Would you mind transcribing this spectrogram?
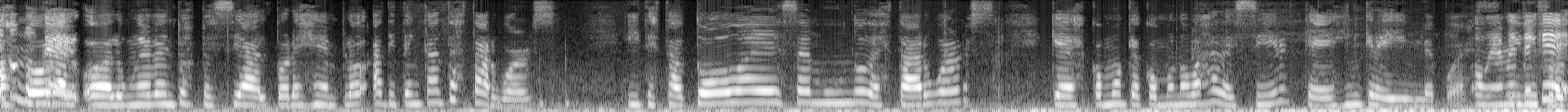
o vas como por que- al- o algún evento especial. Por ejemplo, a ti te encanta Star Wars y te está todo ese mundo de Star Wars que es como que cómo no vas a decir que es increíble, pues. Obviamente que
